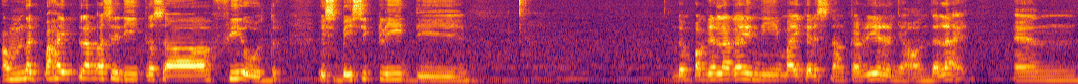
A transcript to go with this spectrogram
ang nagpa-hype lang kasi dito sa feud is basically the nung paglalagay ni Michaels ng career niya on the line. And,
